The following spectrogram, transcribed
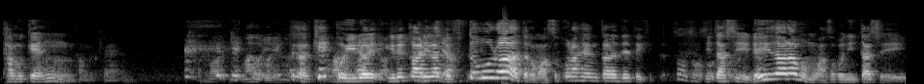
タムケンだから結構入れ入れ替わりがあってフットボールアーとかもあそこら辺から出てきたいたしレイザーラモンもあそこにいたし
